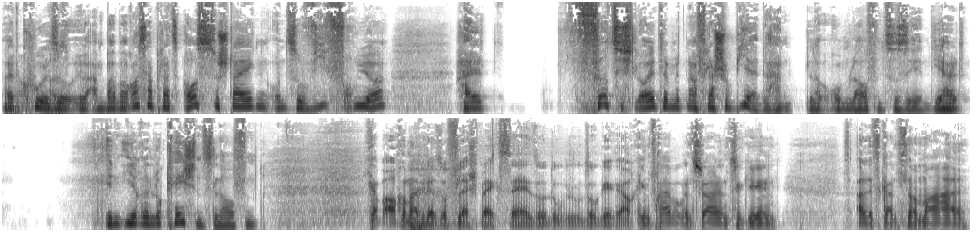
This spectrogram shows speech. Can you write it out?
Halt Ja, cool, also- so am Barbarossa-Platz auszusteigen und so wie früher halt 40 Leute mit einer Flasche Bier in der Hand la- rumlaufen zu sehen, die halt in ihre Locations laufen. Ich habe auch immer wieder so Flashbacks, ey, so du so gegen, auch gegen Freiburg ins Stadion zu gehen, ist alles ganz normal.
